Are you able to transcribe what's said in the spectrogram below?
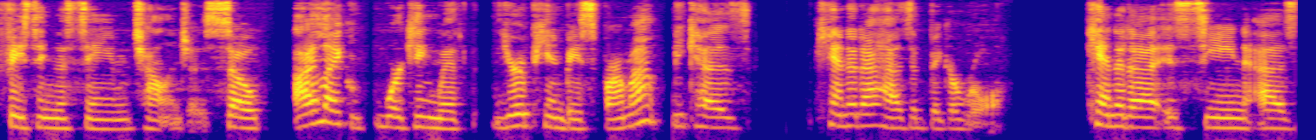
facing the same challenges. So I like working with European based pharma because Canada has a bigger role. Canada is seen as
